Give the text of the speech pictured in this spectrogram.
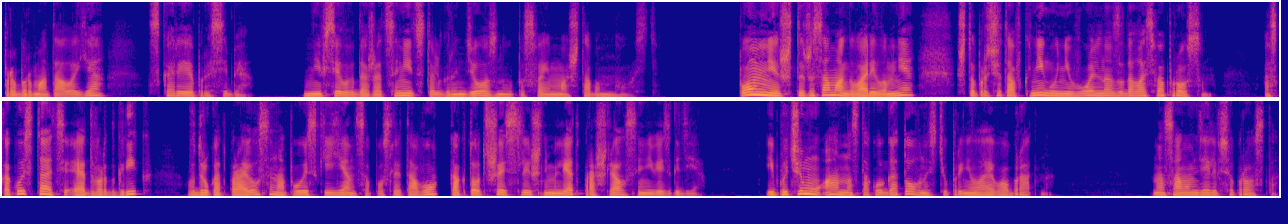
Пробормотала я скорее про себя, не в силах даже оценить столь грандиозную по своим масштабам новость. Помнишь, ты же сама говорила мне, что, прочитав книгу, невольно задалась вопросом, а с какой стати Эдвард Грик вдруг отправился на поиски Йенса после того, как тот шесть с лишним лет прошлялся не весь где? И почему Анна с такой готовностью приняла его обратно? На самом деле все просто.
